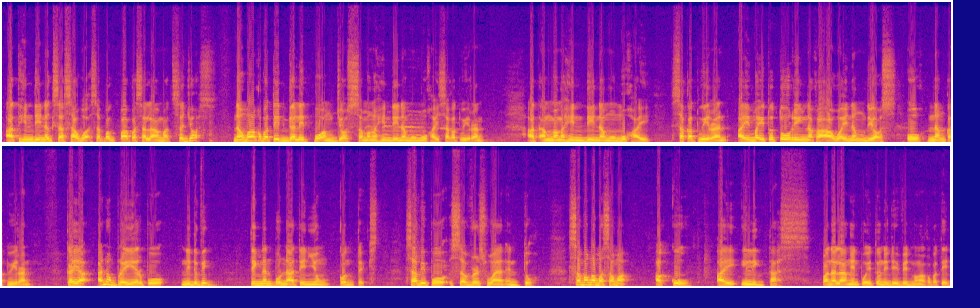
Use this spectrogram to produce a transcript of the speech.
at hindi nagsasawa sa pagpapasalamat sa Diyos. Now mga kapatid, galit po ang Diyos sa mga hindi namumuhay sa katwiran. At ang mga hindi namumuhay sa katwiran ay maituturing na kaaway ng Diyos o ng katwiran. Kaya anong prayer po ni David? Tingnan po natin yung context. Sabi po sa verse 1 and 2, Sa mga masama, ako ay iligtas. Panalangin po ito ni David mga kapatid.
